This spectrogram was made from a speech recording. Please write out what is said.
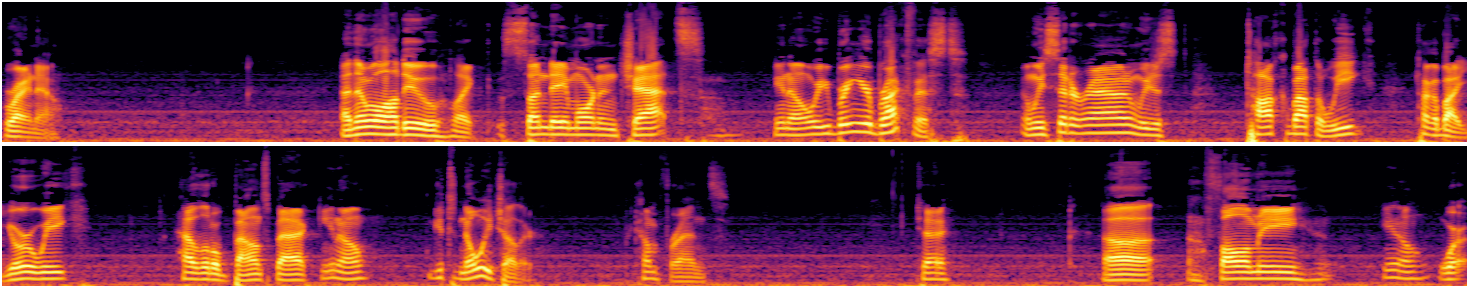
right now. And then we'll all do like Sunday morning chats, you know, where you bring your breakfast and we sit around and we just talk about the week, talk about your week, have a little bounce back, you know, get to know each other, become friends. Okay. Uh, follow me, you know, we're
